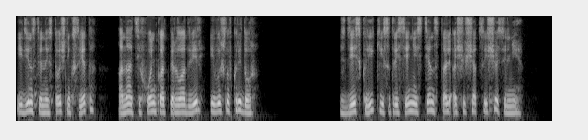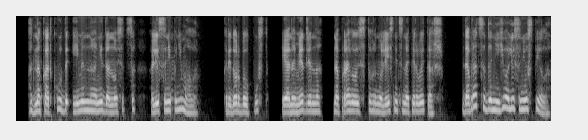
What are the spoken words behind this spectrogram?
единственный источник света, она тихонько отперла дверь и вышла в коридор. Здесь крики и сотрясения стен стали ощущаться еще сильнее. Однако откуда именно они доносятся, Алиса не понимала. Коридор был пуст, и она медленно направилась в сторону лестницы на первый этаж. Добраться до нее Алиса не успела.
